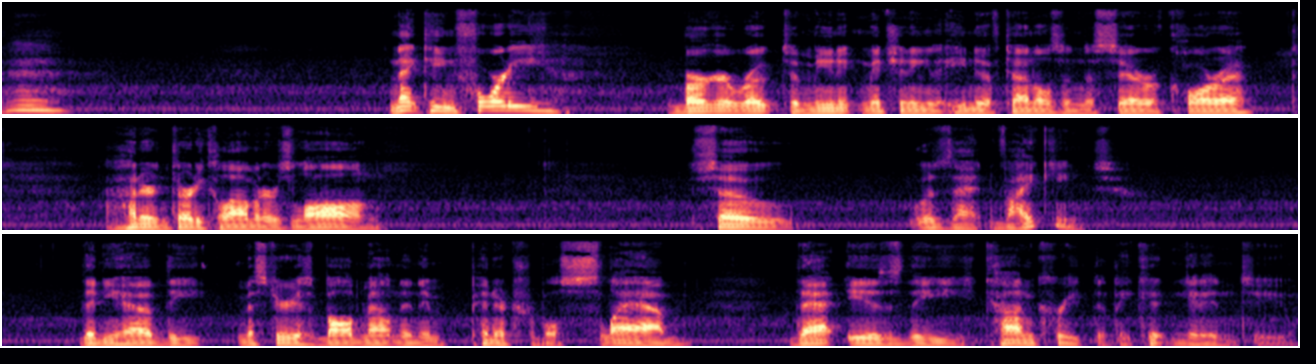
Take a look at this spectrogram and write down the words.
1940, Berger wrote to Munich mentioning that he knew of tunnels in the Cerro Cora 130 kilometers long. So, was that Vikings? Then you have the mysterious bald mountain and impenetrable slab. That is the concrete that they couldn't get into.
